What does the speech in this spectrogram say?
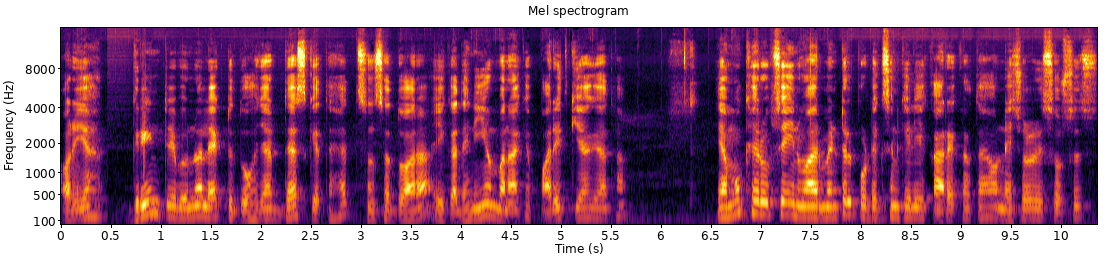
और यह ग्रीन ट्रिब्यूनल एक्ट 2010 के तहत संसद द्वारा एक अधिनियम बना के पारित किया गया था। यह मुख्य रूप से इन्वायरमेंटल प्रोटेक्शन के लिए कार्य करता है और नेचुरल रिसोर्सेज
